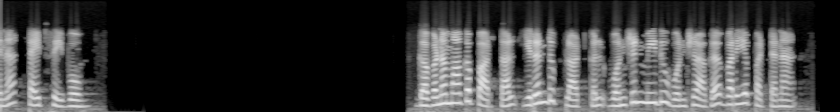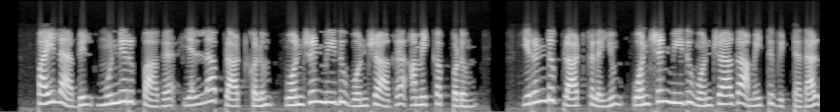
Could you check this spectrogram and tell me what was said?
என டைப் செய்வோம். கவனமாக பார்த்தால் இரண்டு ப்ளாட் கள் ஒன்றன் மீது ஒன்றாக வரையப்பட்டன. பைலாப் இல் முன்னிருப்பாக எல்லா ப்ளாட் களும் ஒன்றன் மீது ஒன்றாக அமைக்கப்படும். இரண்டு ப்ளாட் களையும் ஒன்றன் மீது ஒன்றாக அமைத்துவிட்டதால்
